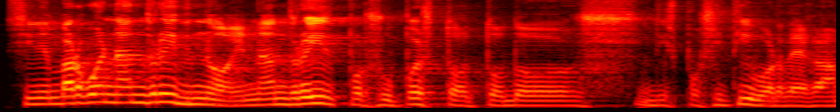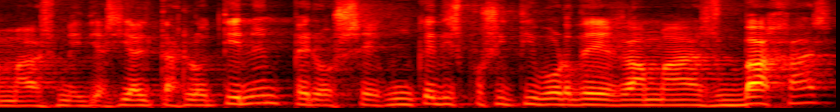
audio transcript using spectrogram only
Sin embargo, en Android no, en Android por supuesto todos dispositivos de gamas medias y altas lo tienen, pero según qué dispositivos de gamas bajas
